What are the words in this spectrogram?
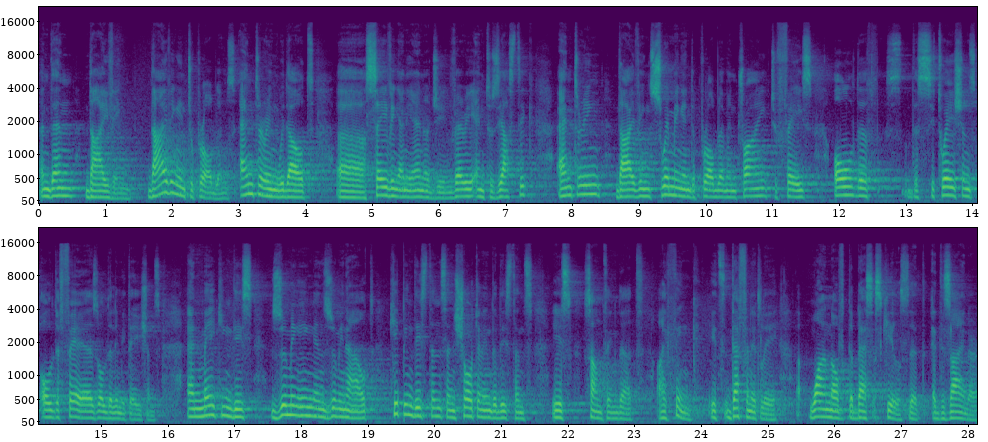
and then diving. Diving into problems, entering without uh, saving any energy, very enthusiastic, entering, diving, swimming in the problem, and trying to face all the, the situations, all the fears, all the limitations. And making this zooming in and zooming out, keeping distance and shortening the distance is something that I think it's definitely one of the best skills that a designer,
